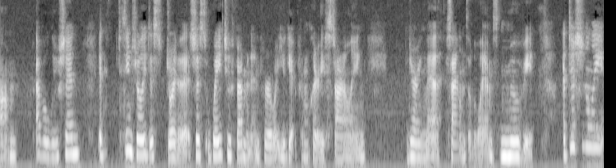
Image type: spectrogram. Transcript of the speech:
um, evolution. It seems really disjointed. It's just way too feminine for what you get from Clarice Starling during the Silence of the Lambs movie. Additionally,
